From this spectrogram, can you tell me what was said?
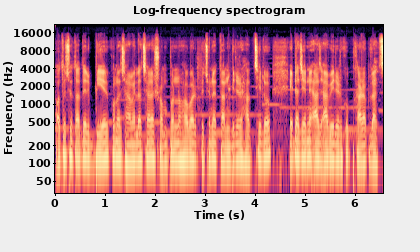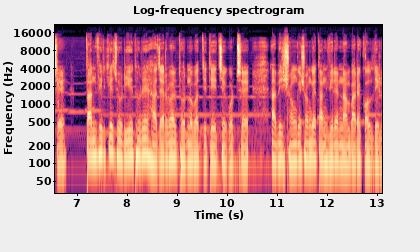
অথচ তাদের বিয়ের কোনো ঝামেলা ছাড়া সম্পন্ন হবার পেছনে তানভীরের হাত ছিল। এটা জেনে আজ আবিরের খুব খারাপ লাগছে। তানভীরকে জড়িয়ে ধরে হাজারবার ধন্যবাদ দিতে ইচ্ছে করছে। আবির সঙ্গে সঙ্গে তানভীরের নাম্বারে কল দিল।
